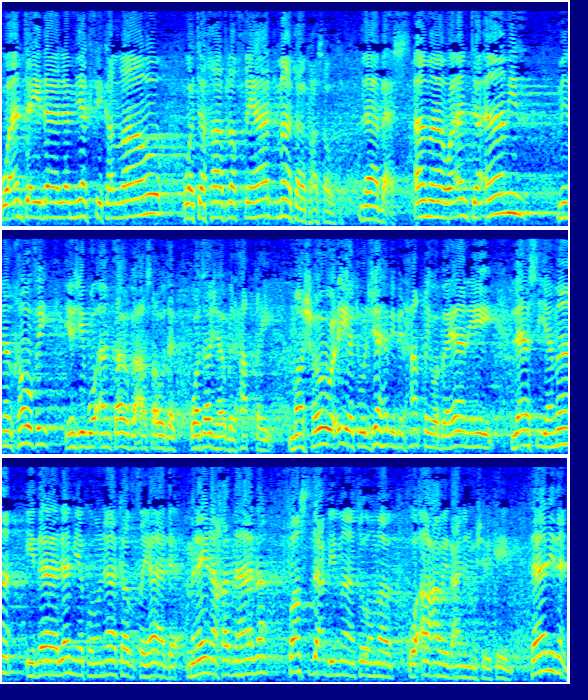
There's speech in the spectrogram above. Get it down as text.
وأنت إذا لم يكفك الله وتخاف الاضطهاد ما ترفع صوتك. لا بأس. أما وأنت آمن من الخوف يجب أن ترفع صوتك وتجهر بالحق. مشروعية الجهر بالحق وبيانه لا سيما إذا لم يكن هناك اضطهاد. من أين أخذنا هذا؟ فاصدع بما تؤمر وأعرض عن المشركين. ثالثا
